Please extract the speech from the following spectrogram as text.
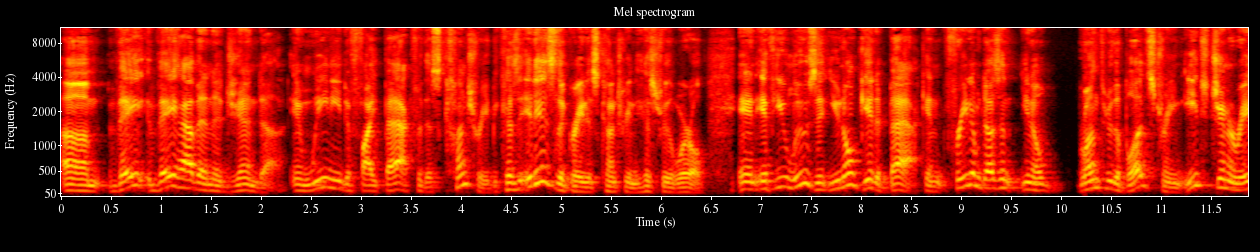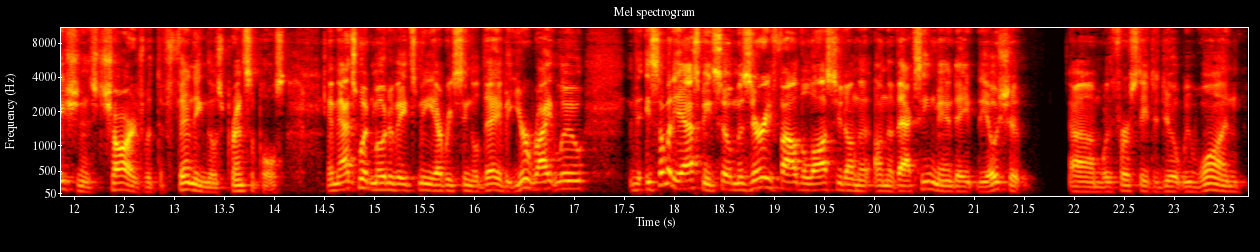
um, they they have an agenda, and we need to fight back for this country because it is the greatest country in the history of the world. And if you lose it, you don't get it back. And freedom doesn't, you know, run through the bloodstream. Each generation is charged with defending those principles. And that's what motivates me every single day. But you're right, Lou. Somebody asked me, so Missouri filed the lawsuit on the on the vaccine mandate. The OSHA um, were the first state to do it. We won.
